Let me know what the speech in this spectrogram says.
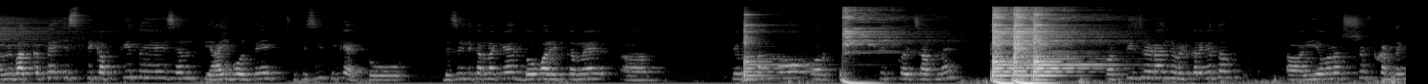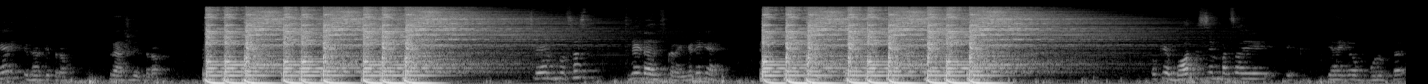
अभी बात करते हैं इस पिकअप की। तो ये हम तिहाई बोलते हैं छोटी सी ठीक है? तो बेसिकली करना क्या है दो बार हिट करना है टेबल को और को एक साथ में और तीसरे टाइम जब हिट करेंगे तो आ, ये वाला शिफ्ट कर देंगे इधर की तरफ़ क्रैश की तरफ़। सेम प्रोसेस थ्री टाइम्स करेंगे, ठीक है? ओके बहुत ही सिंपल सा ये एक का बोल होता है।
